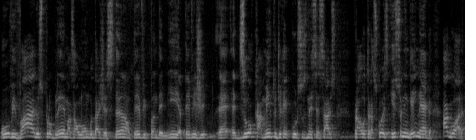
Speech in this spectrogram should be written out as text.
houve vários problemas ao longo da gestão, teve pandemia, teve é, é, deslocamento de recursos necessários para outras coisas, isso ninguém nega. Agora,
